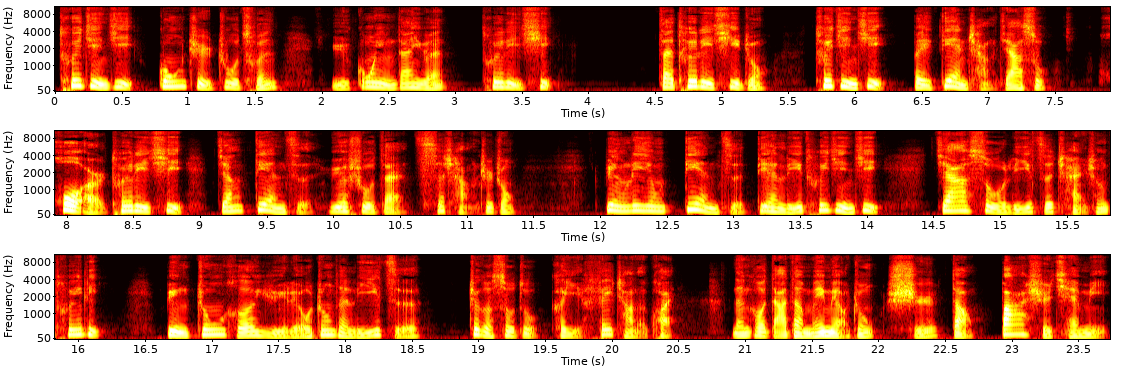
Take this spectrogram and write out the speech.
推进剂供质贮存与供应单元、推力器。在推力器中，推进剂。被电场加速，霍尔推力器将电子约束在磁场之中，并利用电子电离推进剂加速离子产生推力，并中和雨流中的离子，这个速度可以非常的快，能够达到每秒钟十到八十千米。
